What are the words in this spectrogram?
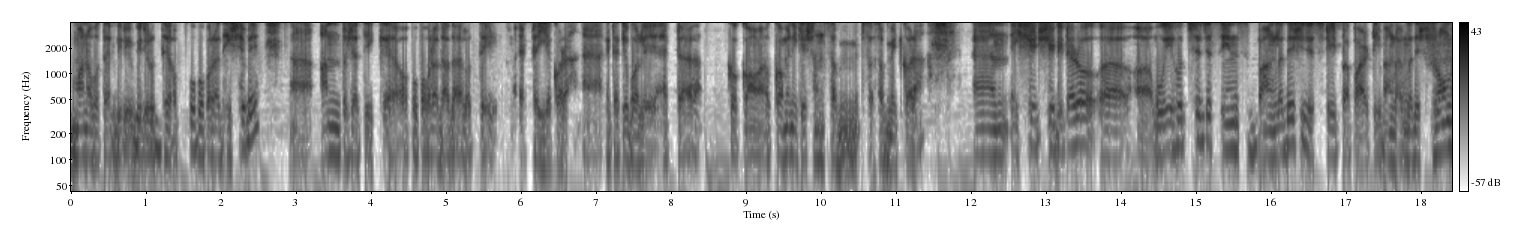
মানবতার বিরু- বিরুদ্ধে অপপরাধ হিসেবে আন্তর্জাতিক আহ, অপরাধ আদালতে একটা ইয়ে করা এটাকে বলে একটা কমিউনিকেশন সাবমিট করা। সেটারও ওয়ে হচ্ছে যে সিন্স বাংলাদেশ ইজ স্টেট বা পার্টি বাংলাদেশ রোম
